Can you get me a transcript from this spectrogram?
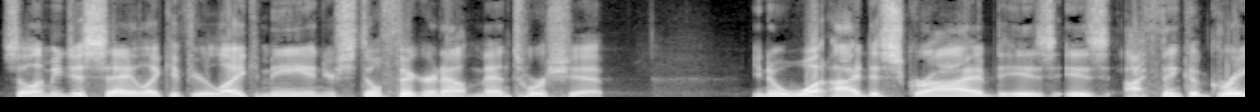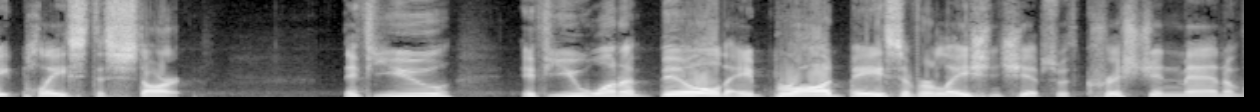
So let me just say, like, if you're like me and you're still figuring out mentorship, you know what I described is is I think a great place to start. If you if you want to build a broad base of relationships with Christian men of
